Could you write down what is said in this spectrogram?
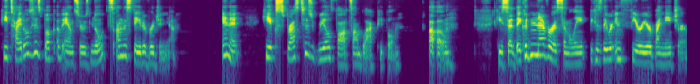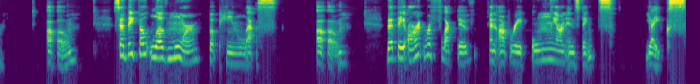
He titled his book of answers Notes on the State of Virginia. In it, he expressed his real thoughts on Black people. Uh oh. He said they could never assimilate because they were inferior by nature. Uh oh. Said they felt love more, but pain less. Uh oh. That they aren't reflective and operate only on instincts. Yikes.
